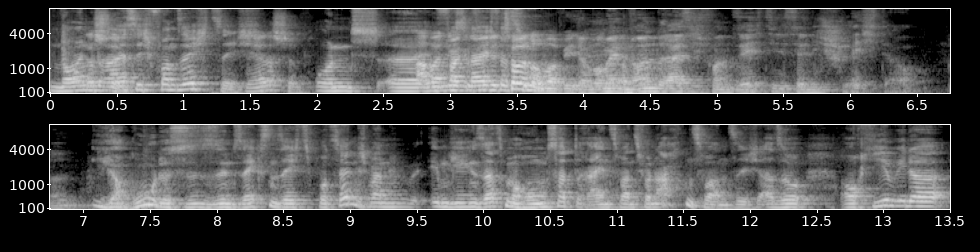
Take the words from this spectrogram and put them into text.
39 von 60. Ja, das stimmt. Und äh, Aber im nicht so Vergleich viele dazu, Turnover wieder. Moment, 39 von 60 ist ja nicht schlecht auch. Ne? Ja gut, es sind 66 Prozent. Ich meine, im Gegensatz, Mahomes hat 23 von 28. Also auch hier wieder,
